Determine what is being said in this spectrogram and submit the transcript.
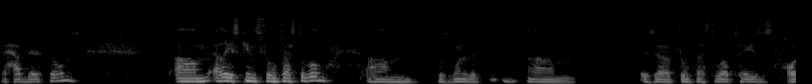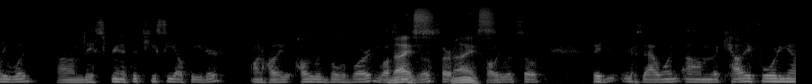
to have their films. Um, LA Skins Film Festival um, was one of the um, is a film festival plays Hollywood. Um, they screen at the TCL Theater on Holly, Hollywood Boulevard in Los Nice, Angeles. or nice. Hollywood. So they do, there's that one. Um, the California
